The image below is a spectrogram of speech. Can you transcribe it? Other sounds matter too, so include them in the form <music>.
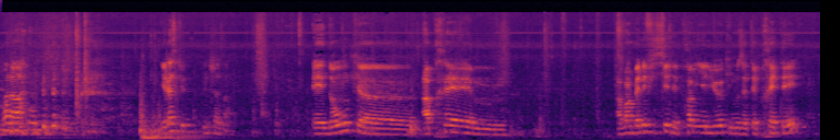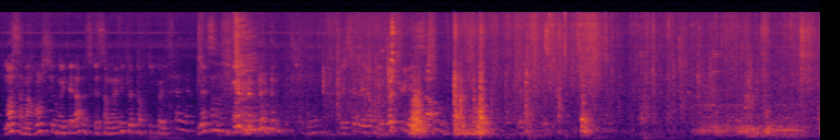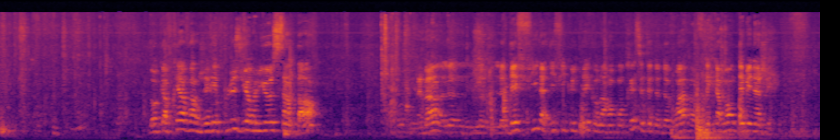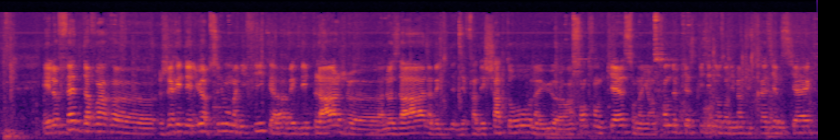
Voilà <laughs> Il reste une, une là. Et donc, euh, après hum, avoir bénéficié des premiers lieux qui nous étaient prêtés, moi ça m'arrange si vous mettez là parce que ça m'évite le torticolis. Merci. <laughs> J'essaie d'ailleurs de reculer ça. Donc après avoir géré plusieurs lieux sympas, eh ben, le, défi, la difficulté qu'on a rencontrée, c'était de devoir euh, fréquemment déménager. Et le fait d'avoir euh, géré des lieux absolument magnifiques, euh, avec des plages à Lausanne, avec des, châteaux, on a eu un 130 pièces, on a eu un 32 pièces cuisine dans un immeuble du XIIIe siècle.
